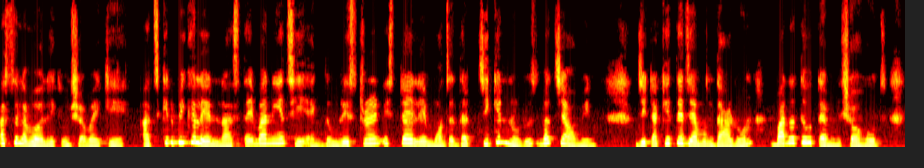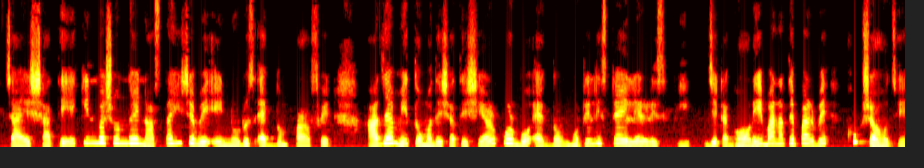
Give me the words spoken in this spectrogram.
আসসালামু আলাইকুম সবাইকে। আজকের বিকালের নাস্তায় বানিয়েছি একদম রেস্টুরেন্ট স্টাইলে মজাদার চিকেন নুডলস বা চাউমিন, যেটা খেতে যেমন দারুণ, বানাতেও তেমন সহজ। চায়ের সাথে কিংবা সন্ধ্যায় নাস্তা হিসেবে এই নুডলস একদম পারফেক্ট আজ আমি তোমাদের সাথে শেয়ার করব একদম হোটেল স্টাইলের রেসিপি যেটা ঘরেই বানাতে পারবে খুব সহজে।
